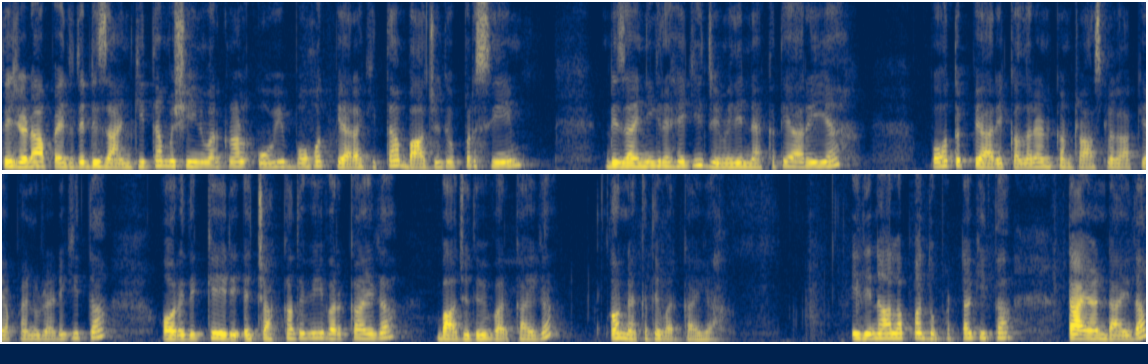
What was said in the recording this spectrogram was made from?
ਤੇ ਜਿਹੜਾ ਆਪਾਂ ਇਹਦੇ ਤੇ ਡਿਜ਼ਾਈਨ ਕੀਤਾ ਮਸ਼ੀਨ ਵਰਕ ਨਾਲ, ਉਹ ਵੀ ਬਹੁਤ ਪਿਆਰਾ ਕੀਤਾ। ਬਾਜੂ ਦੇ ਉੱਪਰ ਸੇਮ ਡਿਜ਼ਾਈਨਿੰਗ ਰਹੇਗੀ, ਜਿਵੇਂ ਦੀ ਨੈਕ ਤੇ ਆ ਰਹੀ ਹੈ। ਬਹੁਤ ਪਿਆਰੇ ਕਲਰ ਐਂਡ ਕੰਟਰਾਸਟ ਲਗਾ ਕੇ ਆਪਾਂ ਇਹਨੂੰ ਰੈਡੀ ਕੀਤਾ ਔਰ ਇਹਦੇ ਘੇਰੇ ਚਾਕਾਂ ਤੇ ਵੀ ਵਰਕ ਆਏਗਾ, ਬਾਜੂ ਤੇ ਵੀ ਵਰਕ ਆਏਗਾ ਔਰ ਨੈਕ ਤੇ ਵਰਕ ਆਏਗਾ। ਇਹਦੇ ਨਾਲ ਆਪਾਂ ਦੁਪੱਟਾ ਕੀਤਾ ਟਾਈ ਐਂਡ ਡਾਈ ਦਾ।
